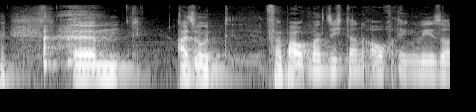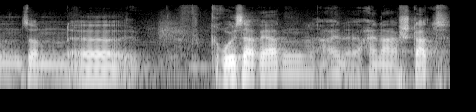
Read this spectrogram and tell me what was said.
ähm, also verbaut man sich dann auch irgendwie so ein, so ein äh, größer werden einer, Stadt?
